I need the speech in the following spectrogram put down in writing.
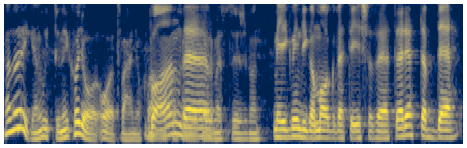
Hát de igen, úgy tűnik, hogy oltványok vannak Van, a de termesztésben. még mindig a magvetés az elterjedtebb, de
